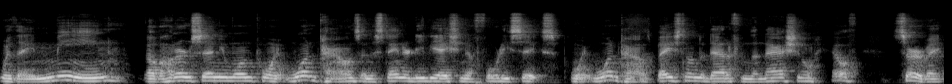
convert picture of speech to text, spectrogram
with a mean of 171.1 pounds and a standard deviation of 46.1 pounds based on the data from the National Health Survey,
